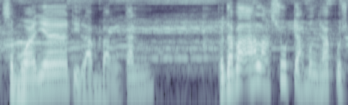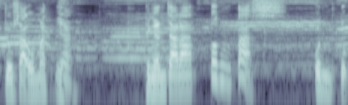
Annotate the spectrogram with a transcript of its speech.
Semuanya dilambangkan betapa Allah sudah menghapus dosa umatnya dengan cara tuntas untuk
